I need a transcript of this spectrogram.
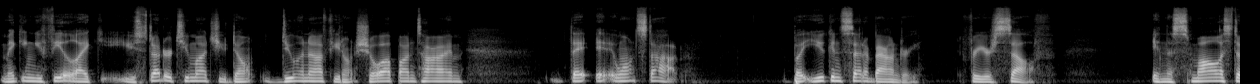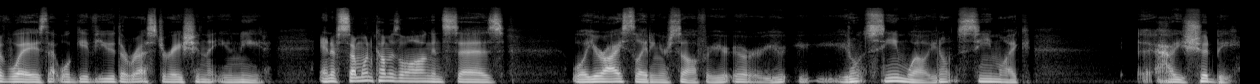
making you feel like you stutter too much, you don't do enough, you don't show up on time. They, it won't stop. But you can set a boundary for yourself in the smallest of ways that will give you the restoration that you need. And if someone comes along and says, well, you're isolating yourself, or, you're, or you you don't seem well, you don't seem like how you should be.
